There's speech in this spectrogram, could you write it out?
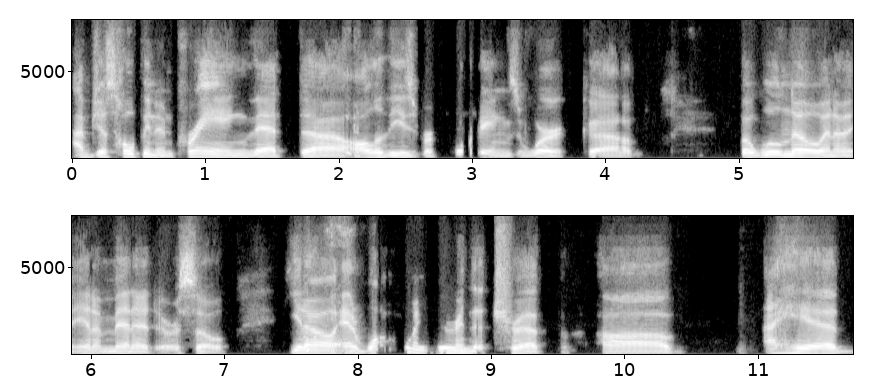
I'm just hoping and praying that uh, all of these recordings work. Uh, but we'll know in a in a minute or so. You know, okay. at one point during the trip, uh, I had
